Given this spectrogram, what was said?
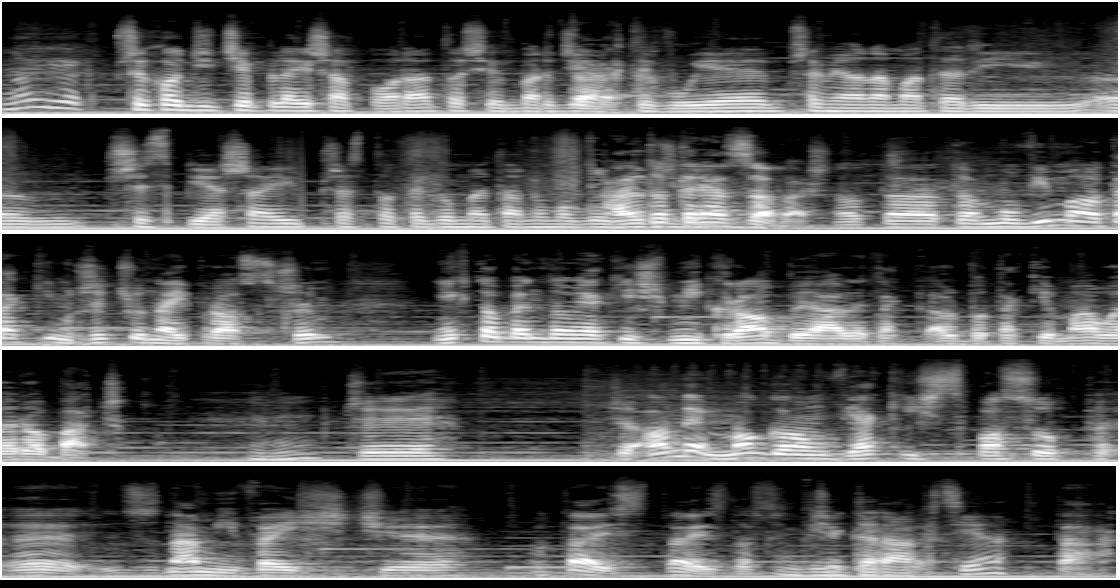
No i jak przychodzi cieplejsza pora, to się bardziej Tak. aktywuje, przemiana materii e, przyspiesza i przez to tego metanu mogło Ale to teraz więcej. zobacz, no to, to mówimy o takim życiu najprostszym. Niech to będą jakieś mikroby, ale tak, albo takie małe robaczki. Mhm. Czy, czy one mogą w jakiś sposób e, z nami wejść? E, bo to jest, to jest dosyć W ciekawe. interakcję? Tak.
